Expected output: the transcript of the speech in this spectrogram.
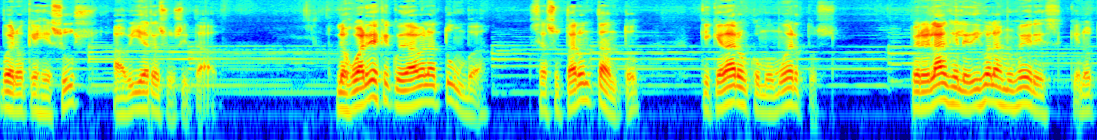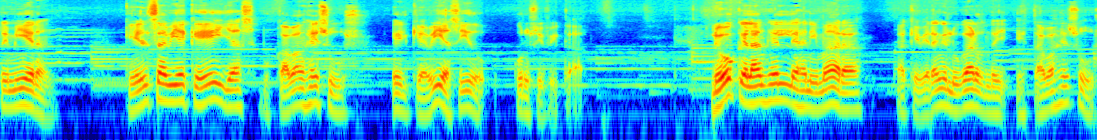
Bueno, que Jesús había resucitado. Los guardias que cuidaban la tumba se asustaron tanto que quedaron como muertos. Pero el ángel le dijo a las mujeres que no temieran, que él sabía que ellas buscaban a Jesús, el que había sido crucificado. Luego que el ángel les animara a que vieran el lugar donde estaba Jesús,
